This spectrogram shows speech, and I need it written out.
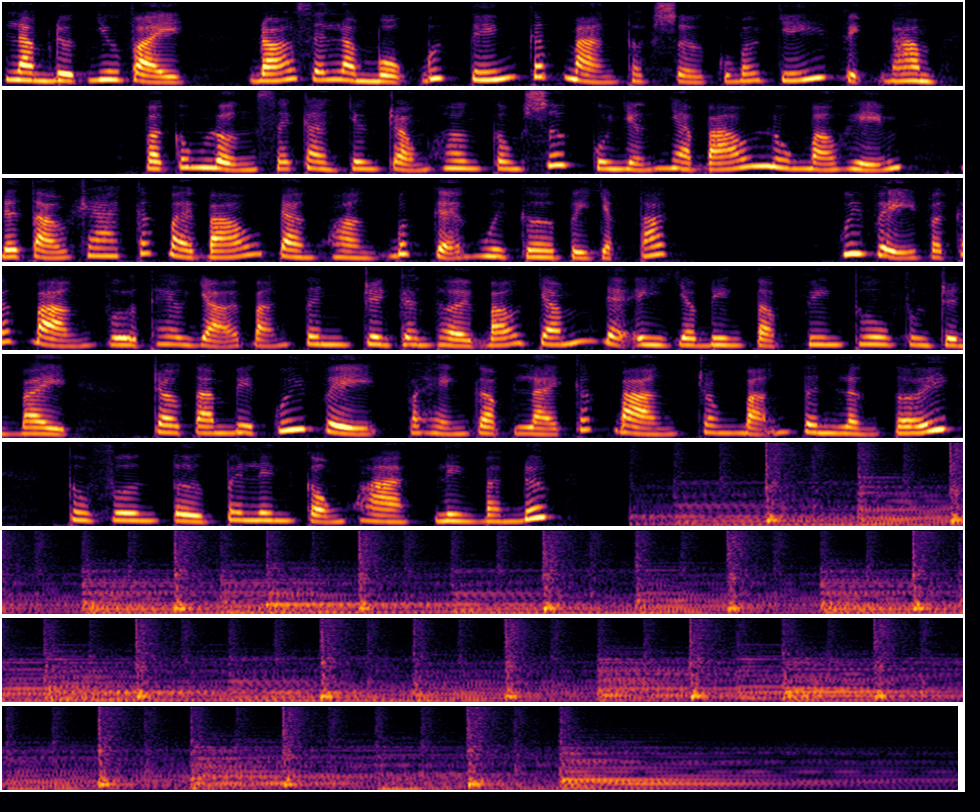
Làm được như vậy, đó sẽ là một bước tiến cách mạng thật sự của báo chí Việt Nam. Và công luận sẽ càng trân trọng hơn công sức của những nhà báo luôn mạo hiểm để tạo ra các bài báo đàng hoàng bất kể nguy cơ bị dập tắt. Quý vị và các bạn vừa theo dõi bản tin trên kênh thời báo chấm DI do biên tập viên Thu Phương trình bày. Chào tạm biệt quý vị và hẹn gặp lại các bạn trong bản tin lần tới. Thu Phương từ Berlin Cộng hòa Liên bang Đức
